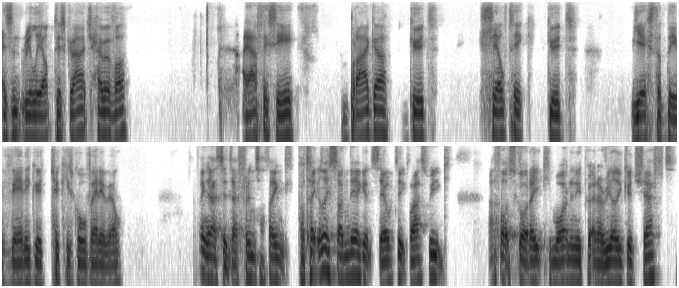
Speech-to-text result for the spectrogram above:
isn't really up to scratch. However, I have to say, Braga, good. Celtic, good. Yesterday, very good. Took his goal very well. I think that's the difference. I think, particularly Sunday against Celtic last week, I thought Scott Wright came on and he put in a really good shift,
